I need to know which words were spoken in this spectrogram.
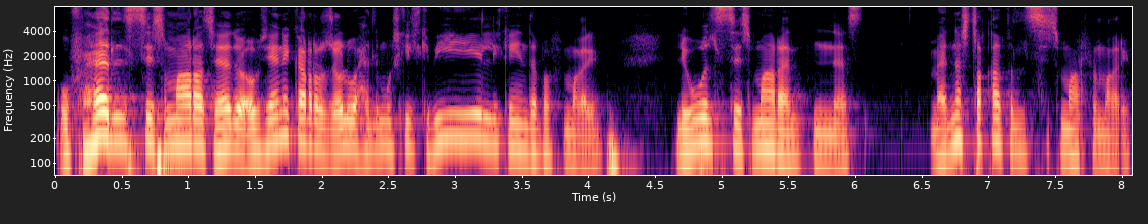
وفي هاد الاستثمارات هادو عاوتاني كنرجعوا لواحد المشكل كبير اللي كاين دابا في المغرب اللي هو الاستثمار عند الناس. ما عندناش ثقافة الاستثمار في المغرب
